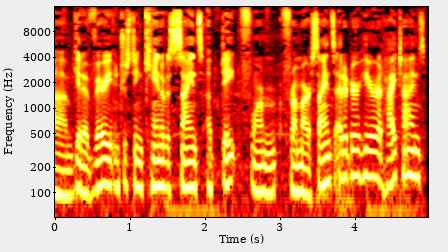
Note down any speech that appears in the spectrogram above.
um, get a very interesting cannabis science update from, from our science editor here at High Times,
